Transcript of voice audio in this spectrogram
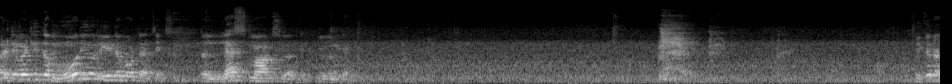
Ultimately the more you read about ethics the less marks you are you will get ठीक है ना?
